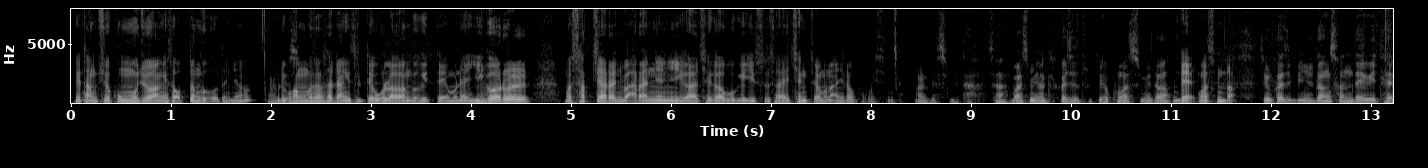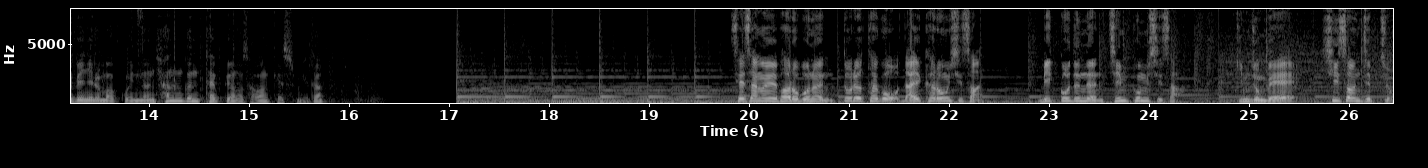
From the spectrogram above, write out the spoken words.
이게 당초에 공모 조항에서 없던 거거든요. 알겠습니다. 그리고 황무성 사장 있을 때 올라간 거기 때문에 음. 이거를 뭐 삭제하라니 말았느니가 제가 보기에 이 수사의 쟁점은 아니라고 보고 있습니다. 알겠습니다. 자, 말씀 여기까지 드릴게요. 고맙습니다. 네, 고맙습니다. 지금까지 민주당 선대위 대변인을 맡고 있는 현근택 변호사와 함께했습니다. 세상을 바로 보는 또렷하고 날카로운 시선. 믿고 듣는 진품 시사. 김종배의 시선 집중.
